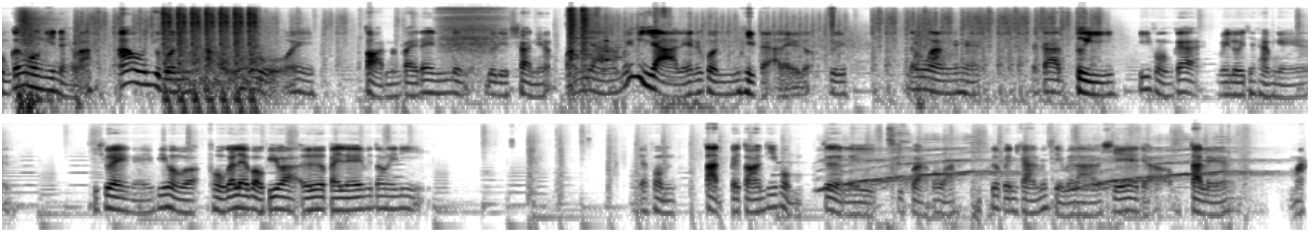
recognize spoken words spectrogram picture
ผมก็งงอยู่ไหนวะเอ้ามันอยู่บนเขาโอ้ยตอดมันไปได้นิดหนึ่งดูดิช็อตเนี้ยปั๊มยาไม่มียาเลยทุกคนมีแต่อะไรไม่รู้ดูดิระวังนะฮะ แล้วก็ตุยพี่ผมก็ไม่รู้จะทำไงจะช่วยยังไง พี่ผมบอกผมก็เลยบอกพี่ว่า เออไปเลยไม่ต้องไอ้นี่เดี๋ยวผมตัดไปตอนที่ผมเกิดเลยดีกว่าปะวะเพื่อเป็นการไม่เสียเวลาโอเคเดี๋ยวตัดเลยนะมา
